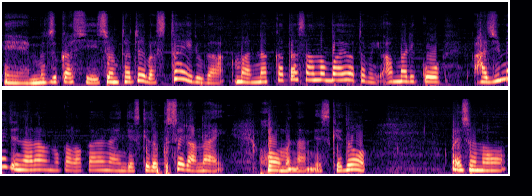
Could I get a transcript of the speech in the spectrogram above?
えー難しい。その、例えばスタイルが、まあ中田さんの場合は多分あんまりこう、初めて習うのかわからないんですけど、癖がないフォームなんですけど、やっぱりその、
